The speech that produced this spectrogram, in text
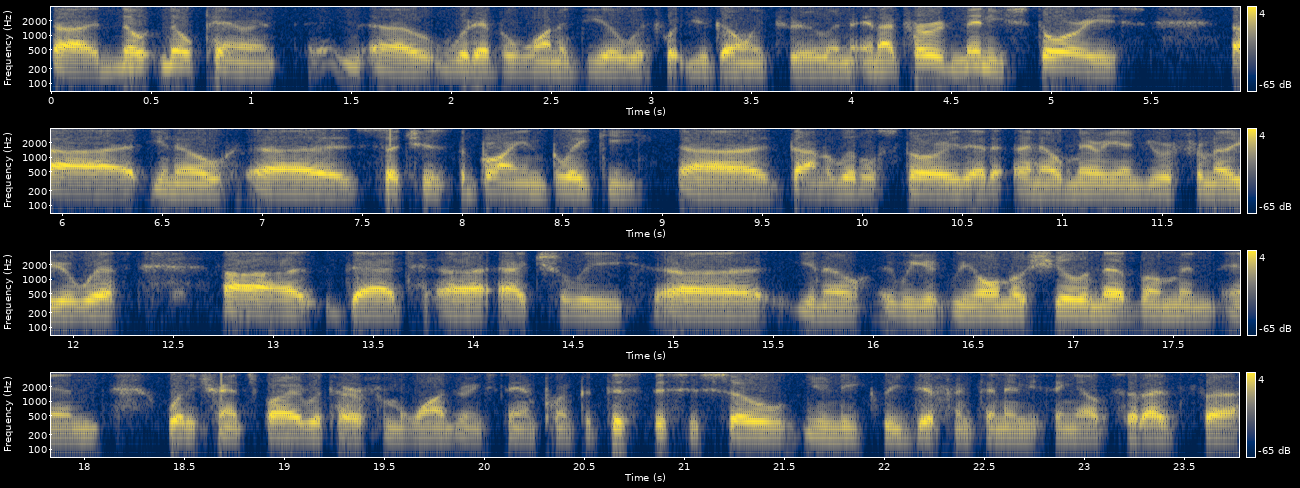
uh, no no parent uh, would ever want to deal with what you're going through, and and I've heard many stories. Uh, you know, uh, such as the Brian Blakey, uh, Donna Little story that I know Marianne you're familiar with, uh, that uh, actually, uh, you know, we we all know Sheila Nedlum and and what had transpired with her from a wandering standpoint. But this this is so uniquely different than anything else that I've uh,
